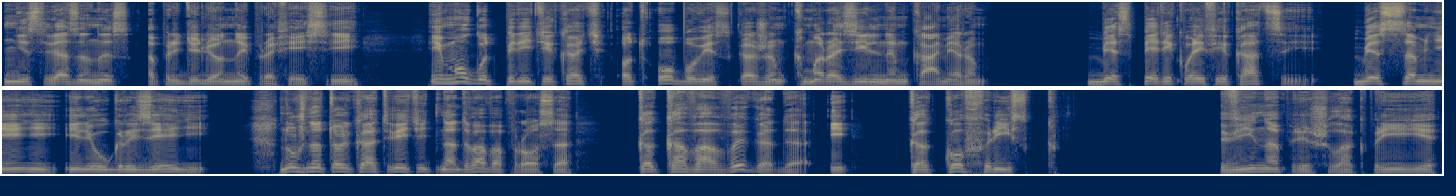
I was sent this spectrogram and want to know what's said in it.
не связаны с определенной профессией – и могут перетекать от обуви, скажем, к морозильным камерам, без переквалификации, без сомнений или угрызений. Нужно только ответить на два вопроса «Какова выгода?» и «Каков риск?» Вина пришла к Прие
